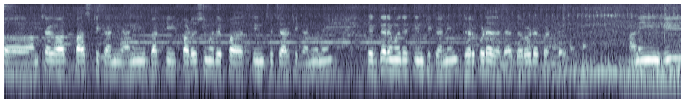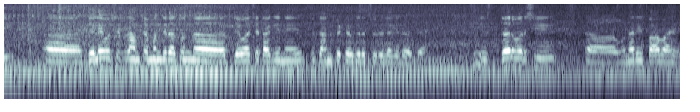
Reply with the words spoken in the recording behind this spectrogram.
आमच्या गावात पाच ठिकाणी आणि बाकी पाडोशीमध्ये प तीन ते चार ठिकाणी नाही. एकदरेमध्ये तीन ठिकाणी घरपुड्या झाल्या दरोडे पडले. आणि ही गेल्या वर्षीसुद्धा आमच्या मंदिरातून देवाचे दागिने दानपेटे वगैरे चोरीला गेल्या होत्या. ही दरवर्षी होणारी बाब आहे.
